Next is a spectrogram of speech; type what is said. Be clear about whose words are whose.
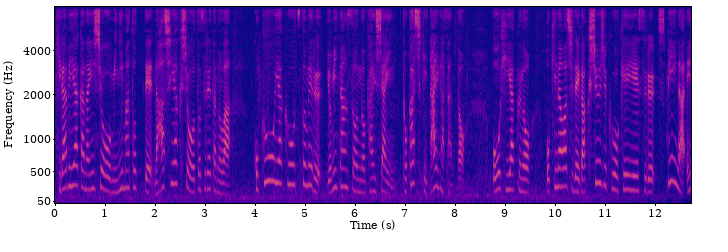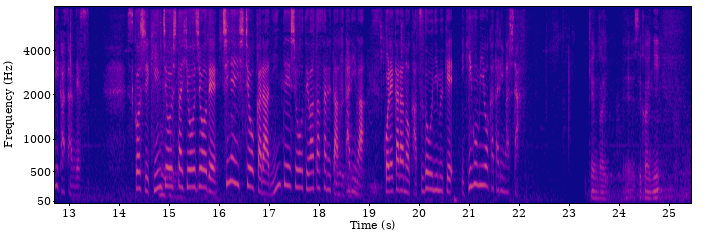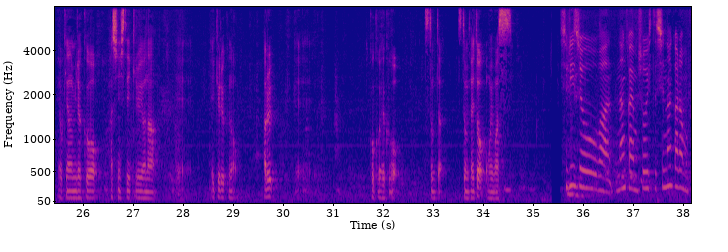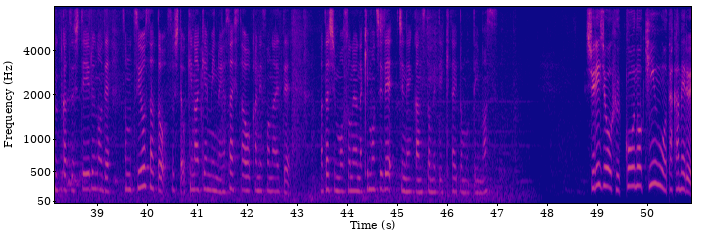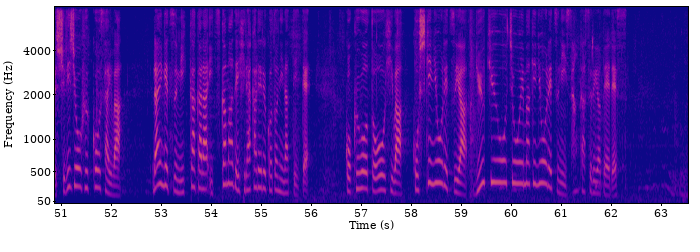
Speaker 1: きらびやかな衣装を身にまとって那覇市役所を訪れたのは国王役を務める読谷村の会社員渡嘉敷大河さんと王妃役の沖縄市で学習塾を経営するスピーナエリカさんです。少し緊張した表情で知念市長から認定書を手渡された2人はこれからの活動に向け意気込みを語りました。
Speaker 2: 県外、えー、世界に沖縄の魅力を発信していけるような、えー、影響力のある、えー、国王役を務めた務めたいと思います。
Speaker 3: 首里城は何回も消失しながらも復活しているのでその強さとそして沖縄県民の優しさを兼ね備えて私もそのような気持ちで1年間務めていきたいと思っています。
Speaker 1: 首里城復興の機運を高める首里城復興祭は来月3日から5日まで開かれることになっていて国王と王妃は古式行列や琉球王朝絵巻行列に参加する予定です。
